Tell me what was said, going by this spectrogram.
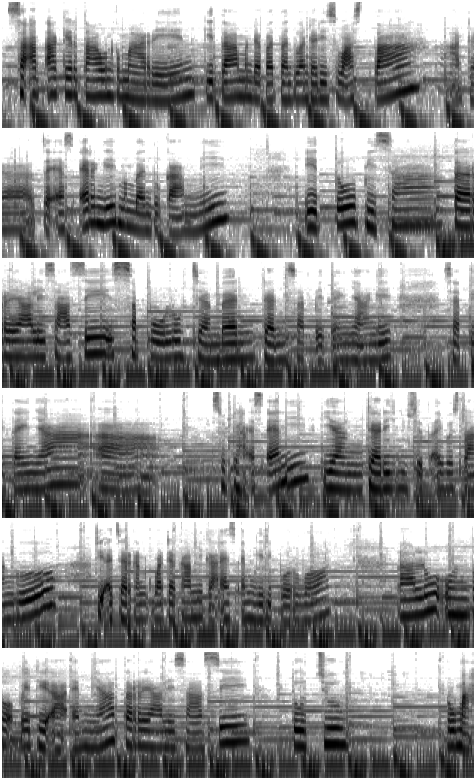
Saat akhir tahun kemarin kita mendapat bantuan dari swasta, ada CSR nggih membantu kami itu bisa terrealisasi 10 jamban dan sepitengnya nggih. Sepitengnya uh, sudah SN yang dari Yusit Aibos Tangguh diajarkan kepada kami KSM Giri Purwo. Lalu untuk PDAM-nya terrealisasi 7 rumah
